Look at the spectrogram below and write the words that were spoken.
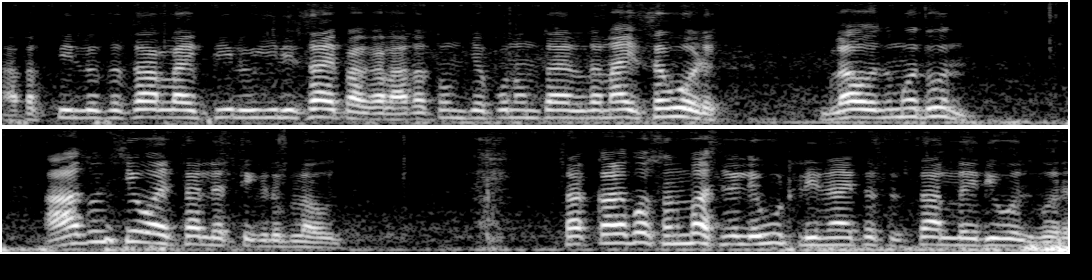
आता पिलू तर चाललाय पिलू गेली सायपाकाला आता तुमच्या पुन्हा चाललं तर नाही सवड. ब्लाऊजमधून. अजून शिवाय चालल्यात तिकडे ब्लाऊज. सकाळपासून बसलेली उठली नाही तसं चाललंय दिवसभर.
